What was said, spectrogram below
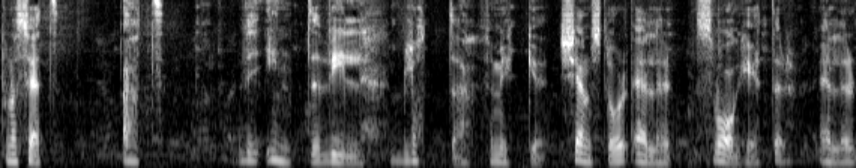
på något sätt att vi inte vill blotta för mycket känslor eller svagheter. Eller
